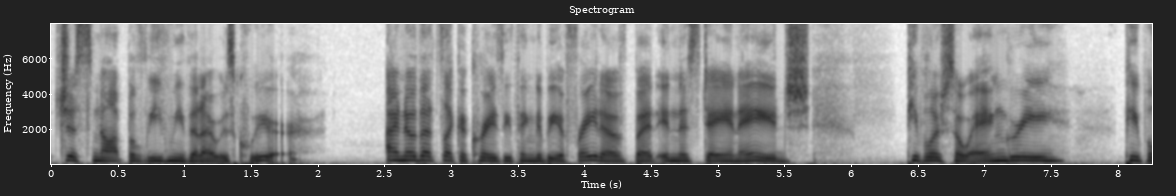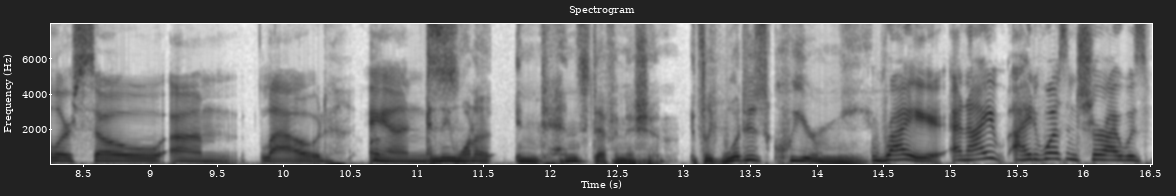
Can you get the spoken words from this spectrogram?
just not believe me that I was queer. I know that's like a crazy thing to be afraid of, but in this day and age, people are so angry. People are so um, loud and And they want an intense definition. It's like, what does queer mean? Right. And I I wasn't sure I was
